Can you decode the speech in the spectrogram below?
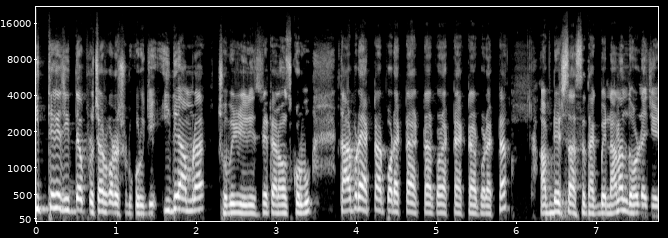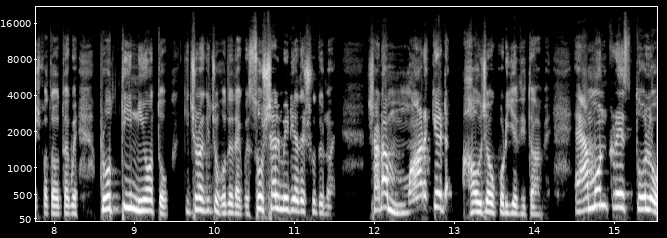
ঈদ থেকে জিদ্দা প্রচার করা শুরু করুক। যে ঈদে আমরা ছবির রিলিজ ডেট অ্যানাউন্স করব, তারপরে একটার পর একটা, একটার পর একটা, একটার পর একটা আপডেটস আসতে থাকবে, নানান ধরনের জিনিসপত্র হতে থাকবে, প্রতিনিয়ত কিছু না কিছু হতে থাকবে। সোশ্যাল মিডিয়াতে শুধু নয়, সারা মার্কেট হাউচাউ করিয়ে দিতে হবে। এমন ক্রেজ তোলো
